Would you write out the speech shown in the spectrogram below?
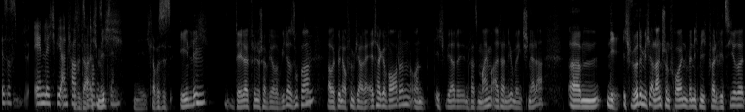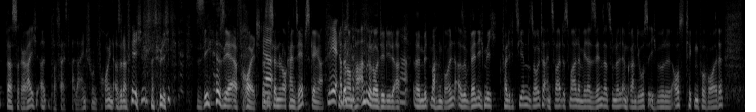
ist es ähnlich wie einfach also da 2017? Ich mich, nee, ich glaube, es ist ähnlich. Mhm. Daylight Finisher wäre wieder super, mhm. aber ich bin auch fünf Jahre älter geworden und ich werde jedenfalls in meinem Alter nicht unbedingt schneller. Ähm, nee, ich würde mich allein schon freuen, wenn ich mich qualifiziere. Das reicht, äh, was heißt allein schon freuen? Also da bin ich natürlich sehr, sehr erfreut. Das ja. ist ja nun auch kein Selbstgänger. Es nee, gibt auch noch ein paar andere Leute, die da ja. äh, mitmachen wollen. Also wenn ich mich qualifizieren sollte, ein zweites Mal, dann wäre das sensationell und grandios. Ich würde austicken vor Freude.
